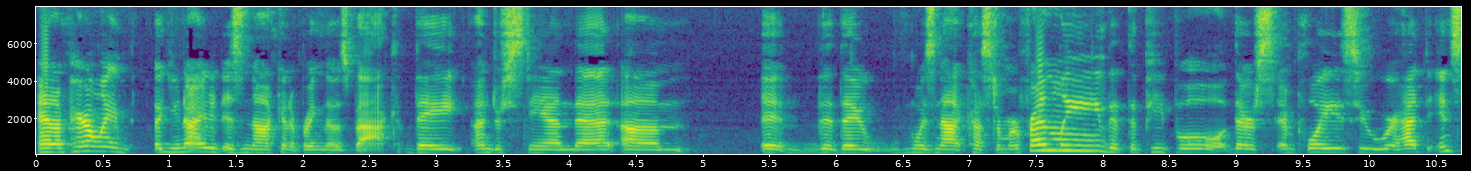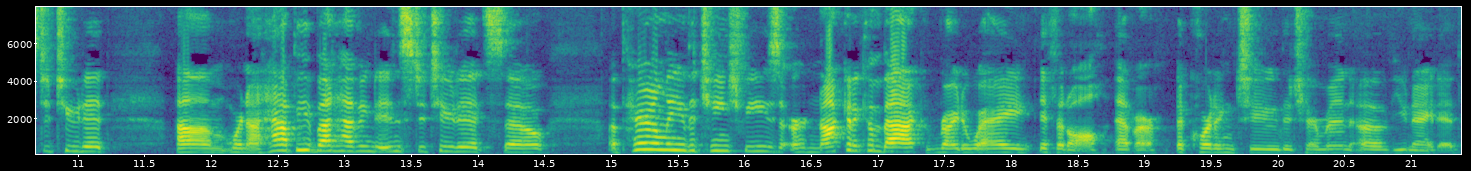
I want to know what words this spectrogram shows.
And apparently, United is not going to bring those back. They understand that um, it, that they was not customer friendly, that the people, there's employees who were had to institute it, um, were not happy about having to institute it. So apparently, the change fees are not going to come back right away, if at all, ever, according to the chairman of United.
